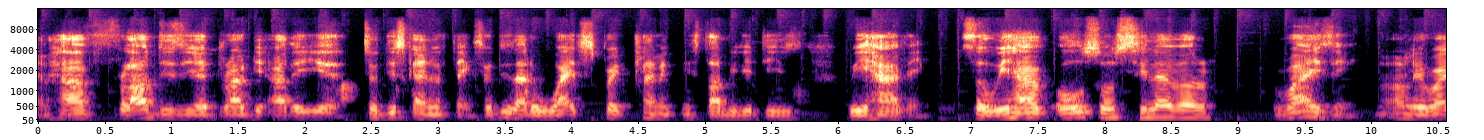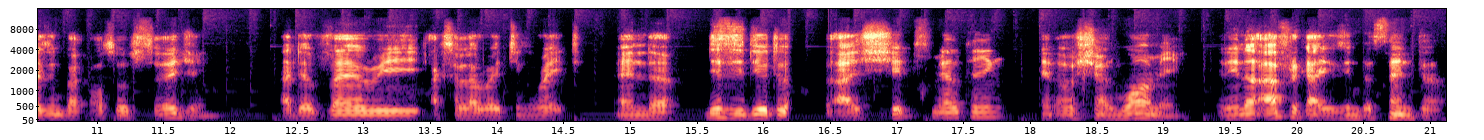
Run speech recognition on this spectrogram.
and have flood this year, drought the other year. So this kind of thing. So these are the widespread climate instabilities we're having. So we have also sea level rising, not only rising, but also surging at a very accelerating rate. And uh, this is due to ice sheets melting and ocean warming. And you know, Africa is in the center,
